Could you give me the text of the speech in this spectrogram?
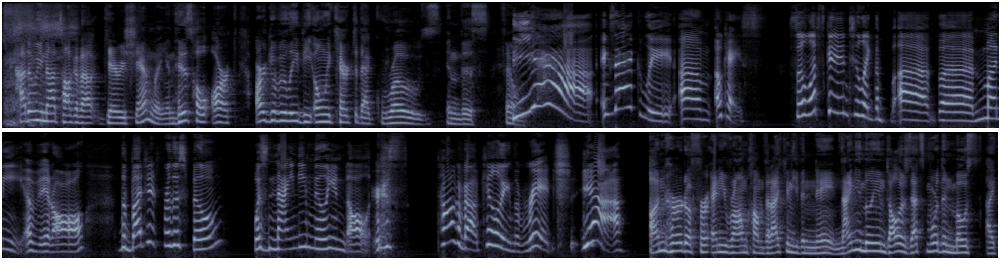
How do we not talk about Garry Shandling and his whole arc? Arguably the only character that grows in this film. yeah, exactly. Um, okay, s- so let's get into like the uh the money of it all. The budget for this film was ninety million dollars. Talk about killing the rich. Yeah. Unheard of for any rom com that I can even name. $90 million, that's more than most like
